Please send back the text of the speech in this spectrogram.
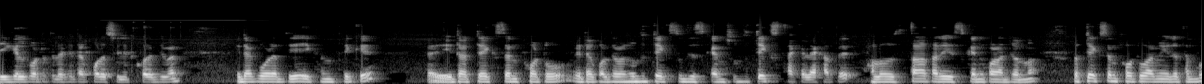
লিগেল করতে চাইলে সেটা করে সিলেক্ট করে দিবেন। এটা করে দিয়ে এখান থেকে, এটা টেক্সট অ্যান্ড ফটো এটা করতে পারেন শুধু টেক্সট যদি স্ক্যান শুধু টেক্সট থাকে লেখাতে, ভালো, তাড়াতাড়ি স্ক্যান করার জন্য। টেক্সট ফটো আমি এটা থাকব।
